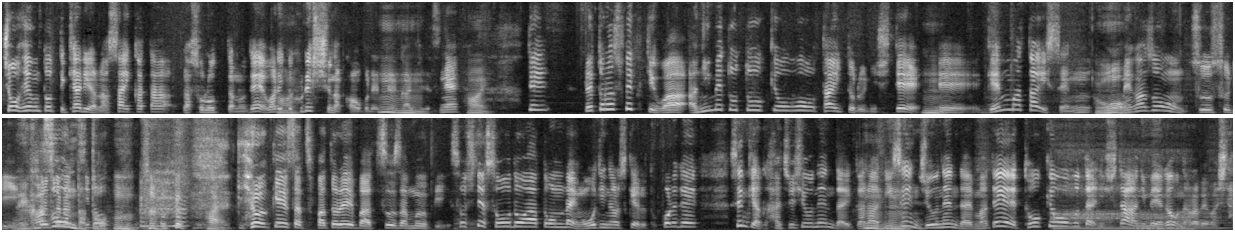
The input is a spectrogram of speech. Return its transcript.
長編を取ってキャリアの浅い方が揃ったので、割とフレッシュな顔ぶれという感じですね。はい、で、レトロスペクティブはアニメと東京をタイトルにして、うんえー、現場大戦、おメガゾーン2、3、メガゾーンだと？うん はい。から機動警察パトレーバー2ザムービー、そしてソードアートオンラインオーディナルスケールと、これで1980年代からうんうん2010年代まで東京を舞台にしたアニメ映画を並べました。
